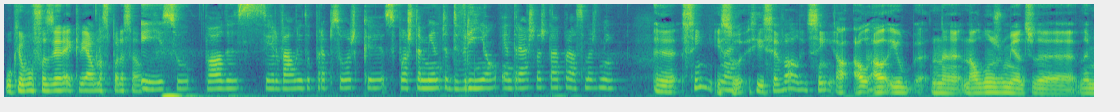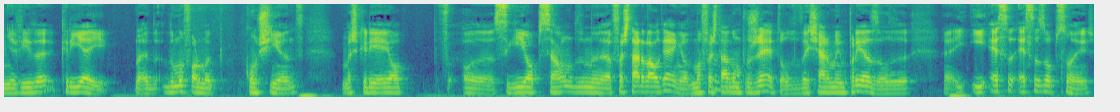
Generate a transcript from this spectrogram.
o que eu vou fazer é criar uma separação. E isso pode ser válido para pessoas que supostamente deveriam, entre aspas, estar próximas de mim. Uh, sim, isso, Não isso é válido, sim. Al- al- al- eu, na, em alguns momentos da, da minha vida, criei, é, de uma forma consciente, mas criei, op- uh, segui a opção de me afastar de alguém, ou de me afastar de um projeto, ou de deixar uma empresa, ou de, uh, e, e essa- essas opções,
